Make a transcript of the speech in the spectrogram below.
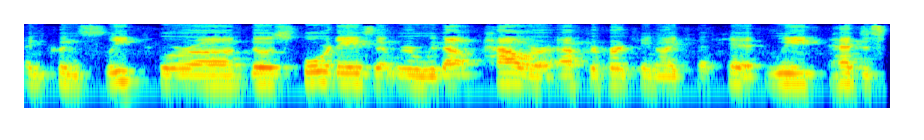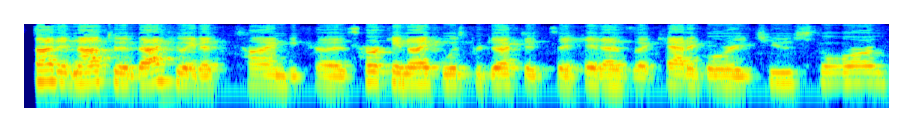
and couldn't sleep for uh, those four days that we were without power after Hurricane Ike had hit. We had decided not to evacuate at the time because Hurricane Ike was projected to hit as a Category 2 storm,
